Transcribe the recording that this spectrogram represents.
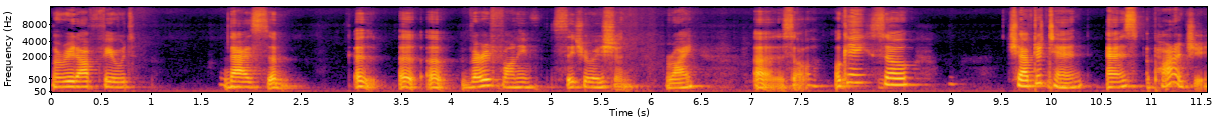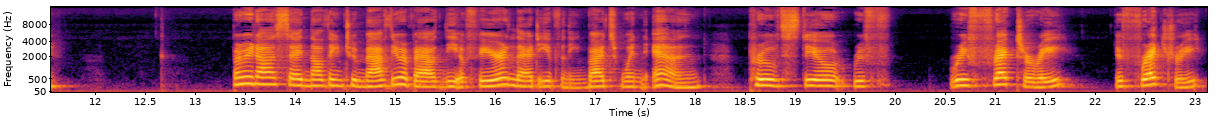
Marilla felt that's a, a, a, a very funny situation, right? Uh, so, okay, so chapter 10 ends apology. Marilla said nothing to Matthew about the affair that evening, but when Anne proved still ref refractory, refractory,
